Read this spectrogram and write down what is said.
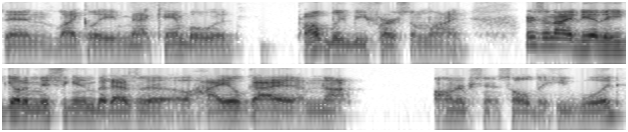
then likely Matt Campbell would probably be first in line. There's an idea that he'd go to Michigan, but as an Ohio guy, I'm not 100% sold that he would.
